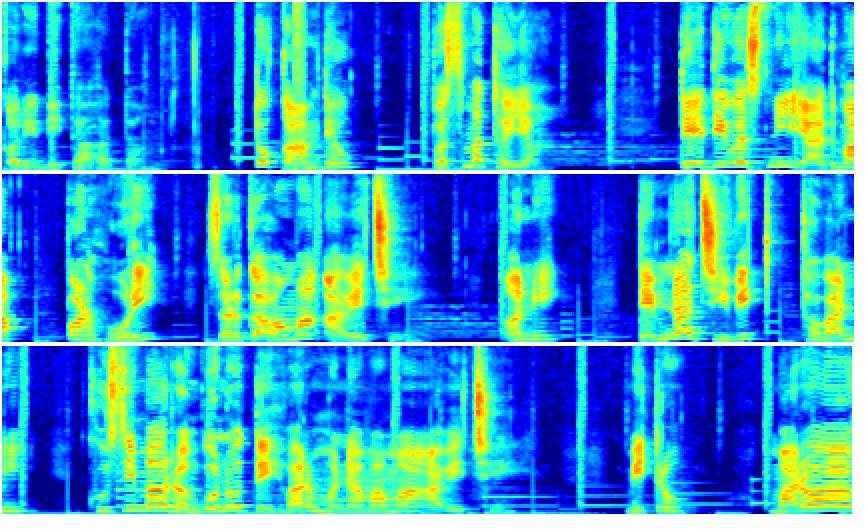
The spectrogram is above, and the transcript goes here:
કરી દીધા હતા. તો કામદેવ ભસ્મ થયા. તે દિવસની યાદમાં પણ હોળી સળગાવવામાં આવે છે અને તેમના જીવિત થવાની ખુશીમાં રંગોનો તહેવાર મનાવવામાં આવે છે. મિત્રો મારો આ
